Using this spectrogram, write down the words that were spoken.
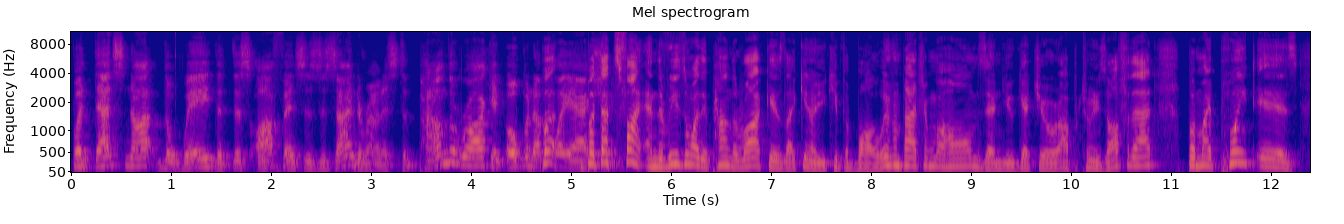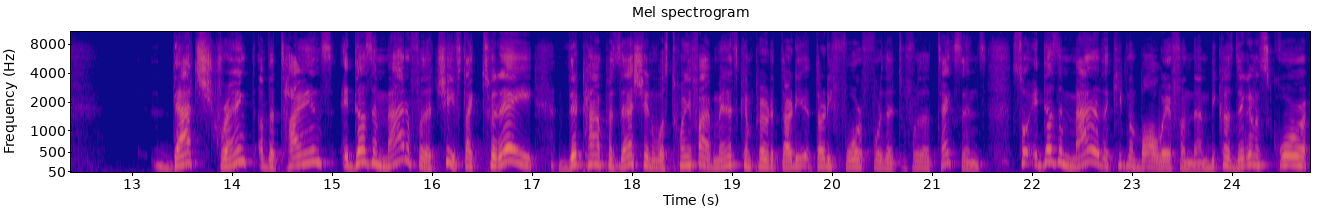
but that's not the way that this offense is designed around. It's to pound the rock and open up but, play action. But that's fine. And the reason why they pound the rock is like you know you keep the ball away from Patrick Mahomes and you get your opportunities off of that. But my point is that strength of the Titans, it doesn't matter for the Chiefs. Like today, their time of possession was 25 minutes compared to 30, 34 for the for the Texans. So it doesn't matter to keep the ball away from them because they're gonna score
